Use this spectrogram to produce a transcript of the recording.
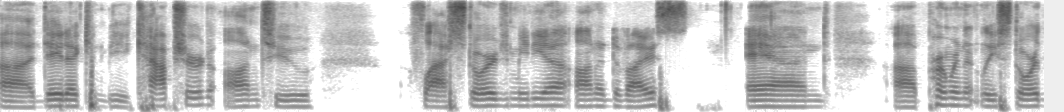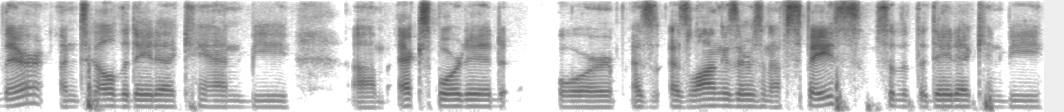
uh, data can be captured onto flash storage media on a device and uh, permanently stored there until the data can be um, exported or as, as long as there's enough space so that the data can be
